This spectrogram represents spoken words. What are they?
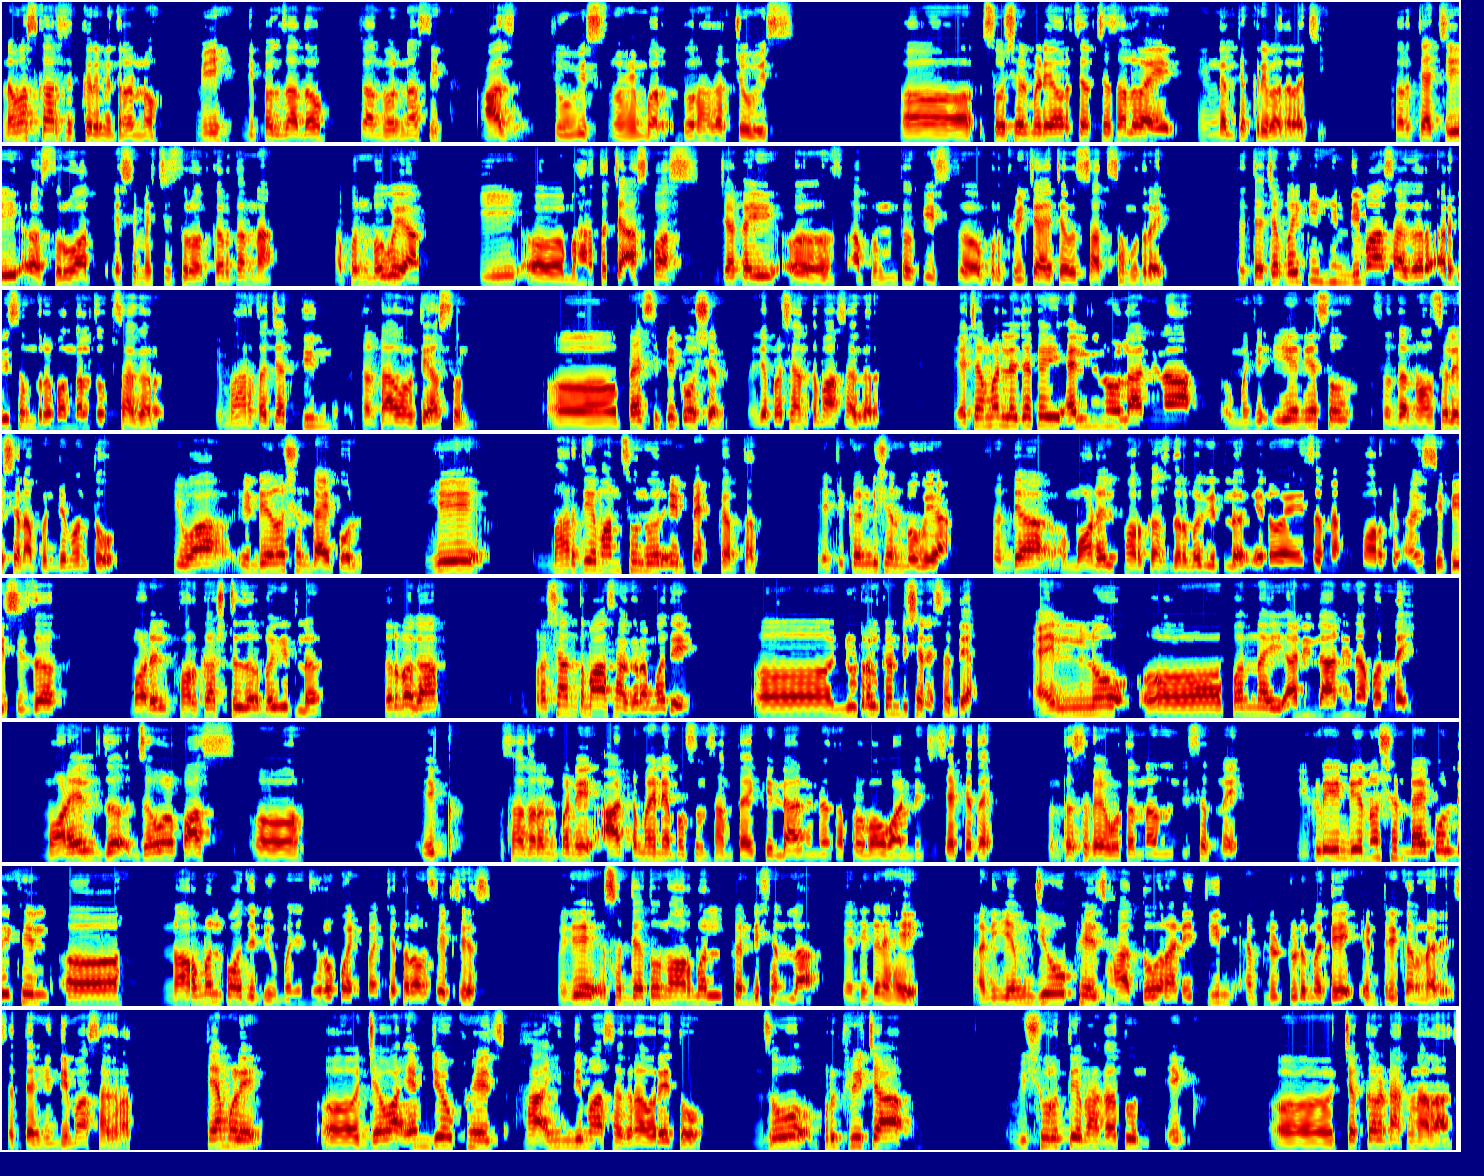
नमस्कार शेतकरी मित्रांनो मी दीपक जाधव चांदवड नाशिक. आज चोवीस नोव्हेंबर दोन हजार चोवीस. सोशल मीडियावर चर्चा चालू आहे हेंगल चक्रीवादळाची. तर त्याची सुरुवात एस एम एसची सुरुवात करताना आपण बघूया की भारताच्या आसपास ज्या काही आपण म्हणतो की पृथ्वीच्या याच्यावर सात समुद्र आहे तर त्याच्यापैकी हिंदी महासागर अरबी समुद्र बंगाल उपसागर भारताच्या तीन तटावरती असून पॅसिफिक ओशन म्हणजे प्रशांत महासागर याच्यामधल्या ज्या काही एलिनो लालिना म्हणजे ईएनएसओ सदन ऑन्सोलेशन आपण जे म्हणतो किंवा इंडियन ओशन डायपोल हे भारतीय मान्सूनवर इम्पॅक्ट करतात. त्याची कंडिशन बघूया. सध्या मॉडेल फॉरकास्ट जर बघितलं एनओएचं सीपीसीचं मॉडेल फॉरकास्ट जर बघितलं तर बघा प्रशांत महासागरामध्ये न्यूट्रल कंडिशन आहे सध्या. एलिनो पण नाही आणि लानिना पण नाही. मॉडेल ज जवळपास एक साधारणपणे आठ महिन्यापासून सांगताय की लानिनाचा प्रभाव वाढण्याची शक्यता आहे. पण तसं काही होताना अजून दिसत नाही. इकडे इंडियन ओशन डायपोल देखील नॉर्मल पॉझिटिव्ह म्हणजे झिरो पॉईंट पंच्याहत्तर सेल्सिअस म्हणजे सध्या तो नॉर्मल कंडिशनला त्या ठिकाणी आहे. आणि एमजीओ फेज हा दोन आणि तीन अँप्लिट्यूडमध्ये एंट्री करणार आहे सध्या हिंदी महासागरात. त्यामुळे जेव्हा एमजीओ फेज हा हिंदी महासागरावर येतो जो पृथ्वीच्या विषुवृत्तीय भागातून एक चक्कर टाकणारा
